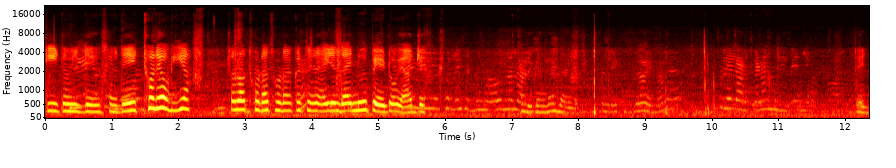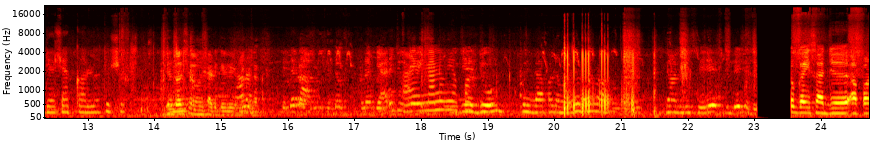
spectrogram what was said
ਕੀ ਤੁਸੀਂ ਦੇਖ ਸਕਦੇ ਇੱਥੋਂ ਦੇ ਹੋ ਗਈ ਆ ਚਲੋ ਥੋੜਾ ਥੋੜਾ ਕਰਕੇ ਰਹਿ ਜਾਂਦਾ ਇਹਨੂੰ ਵੀ ਪੇਂਟ ਹੋਇਆ ਅੱਜ ਤੇ ਇੱਧਰ ਚੈੱਕ ਕਰ ਲਓ ਤੁਸੀਂ ਜਿੰਦਾ ਸ਼ਾਮ ਛੱਡ ਕੇ ਵੇਖ ਲੈ। ਆ ਇਹਨਾਂ ਨੂੰ ਵੀ ਆਪਾਂ ਤੋ ਗਾਇਸ ਅੱਜ ਆਪਾਂ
